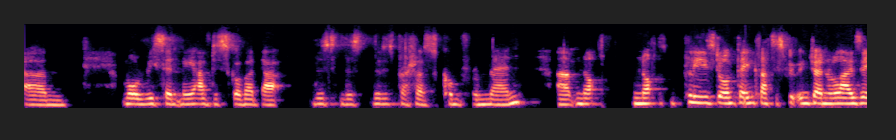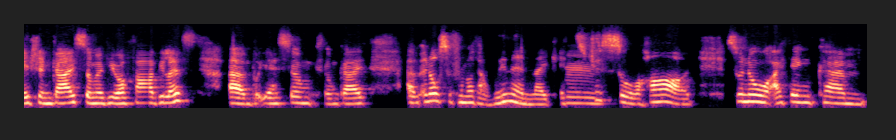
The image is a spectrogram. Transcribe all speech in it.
um more recently i've discovered that this this this pressures come from men um not not please don't think that's a sweeping generalization guys. Some of you are fabulous. Um but yeah some some guys. Um and also from other women like it's Mm. just so hard. So no i think um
